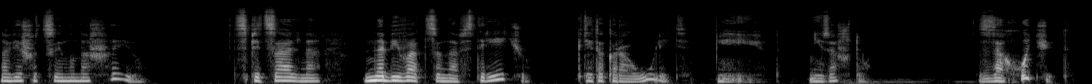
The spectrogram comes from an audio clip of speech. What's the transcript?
навешаться ему на шею, специально набиваться навстречу, где-то караулить? Нет, ни за что. Захочет,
